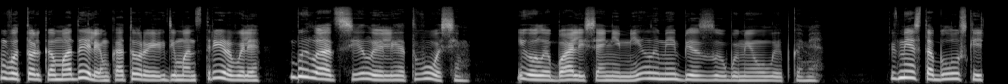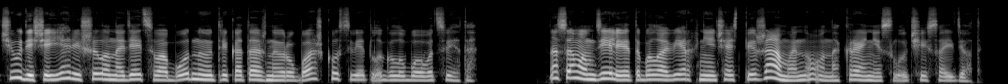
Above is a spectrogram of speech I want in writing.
Вот только моделям, которые их демонстрировали, было от силы лет восемь, и улыбались они милыми беззубыми улыбками. Вместо блузки чудища я решила надеть свободную трикотажную рубашку светло-голубого цвета. На самом деле это была верхняя часть пижамы, но на крайний случай сойдет.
